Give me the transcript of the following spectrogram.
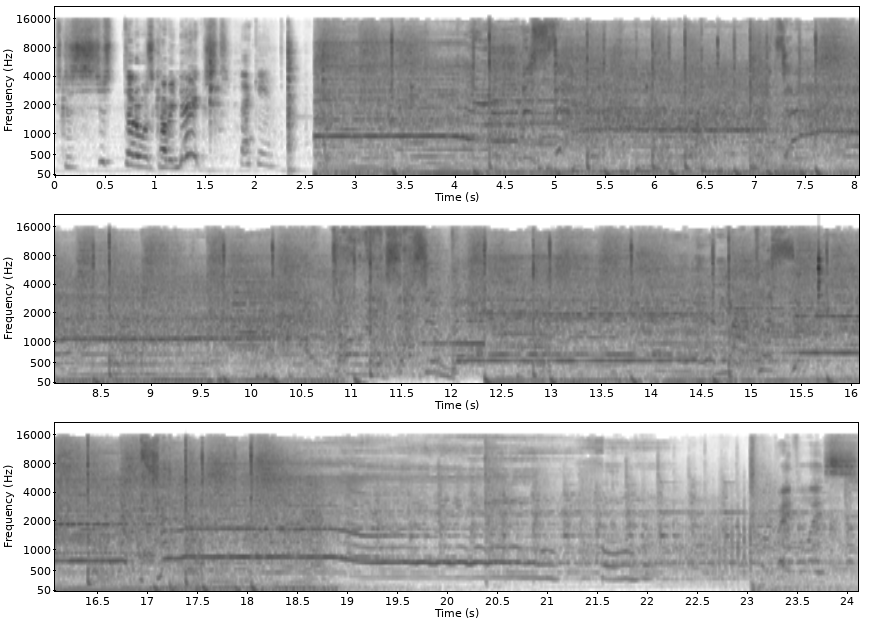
because just don't know what's coming next. Back in. Great.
